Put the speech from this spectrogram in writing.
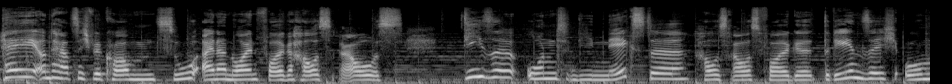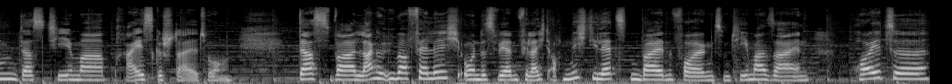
Hey und herzlich willkommen zu einer neuen Folge Haus raus. Diese und die nächste Haus raus Folge drehen sich um das Thema Preisgestaltung. Das war lange überfällig und es werden vielleicht auch nicht die letzten beiden Folgen zum Thema sein. Heute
